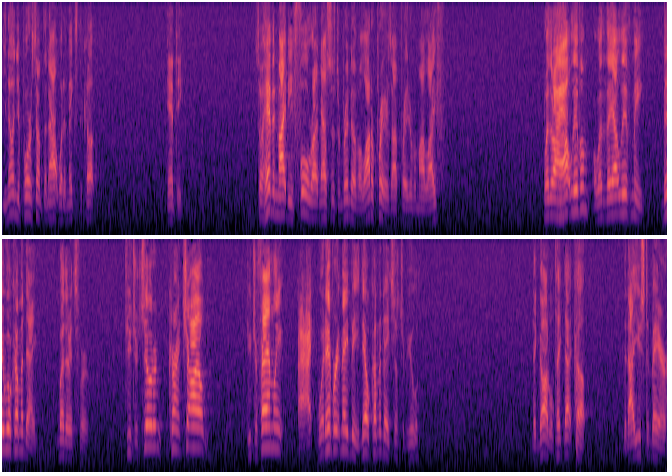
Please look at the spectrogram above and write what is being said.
You know when you pour something out, what it makes the cup? Empty. So heaven might be full right now, Sister Brenda, of a lot of prayers I've prayed over my life whether I outlive them or whether they outlive me, there will come a day, whether it's for future children, current child, future family, whatever it may be, there'll come a day, Sister Beulah, that God will take that cup that I used to bear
